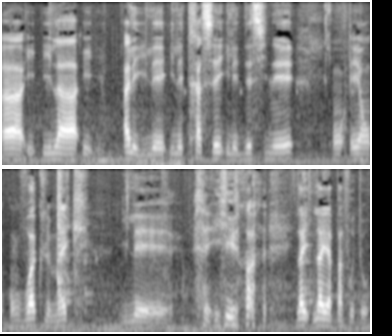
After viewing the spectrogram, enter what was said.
euh, il, a, allez, il est, il est tracé, il est dessiné, et on, voit que le mec, il est, là, il n'y a pas photo.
